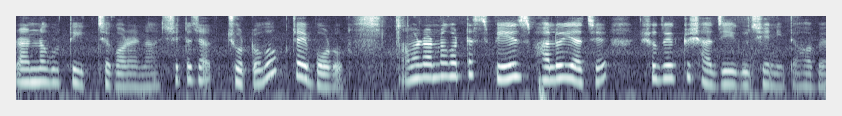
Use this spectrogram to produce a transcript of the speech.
রান্না করতে ইচ্ছে করে না। সেটা যা ছোট হোক চাই বড়। আমার রান্নাঘরটা স্পেস ভালোই আছে, শুধু একটু সাজিয়ে গুছিয়ে নিতে হবে।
